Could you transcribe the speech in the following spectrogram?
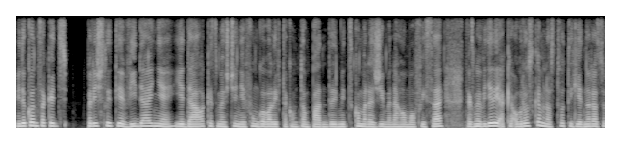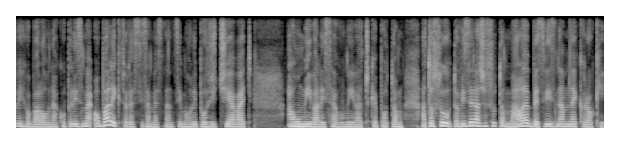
My dokonca, keď prišli tie výdajne jedál, keď sme ešte nefungovali v takom tom pandemickom režime na home office, tak sme videli, aké obrovské množstvo tých jednorazových obalov. Nakúpili sme obaly, ktoré si zamestnanci mohli požičiavať a umývali sa v umývačke potom. A to, sú, to vyzerá, že sú to malé, bezvýznamné kroky.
